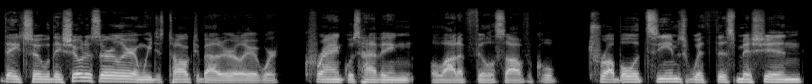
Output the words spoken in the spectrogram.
they so they showed us earlier and we just talked about it earlier where crank was having a lot of philosophical trouble it seems with this mission.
